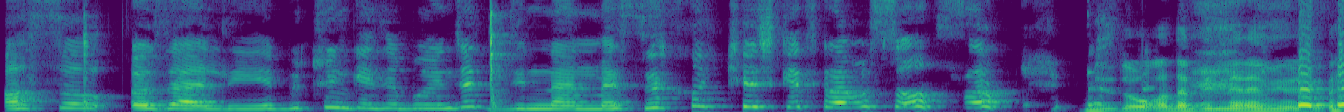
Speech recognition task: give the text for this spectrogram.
asıl özelliği bütün gece boyunca dinlenmesi. Keşke tiramisu olsa. Biz de o kadar dinlenemiyoruz.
